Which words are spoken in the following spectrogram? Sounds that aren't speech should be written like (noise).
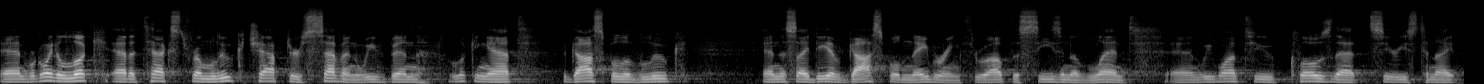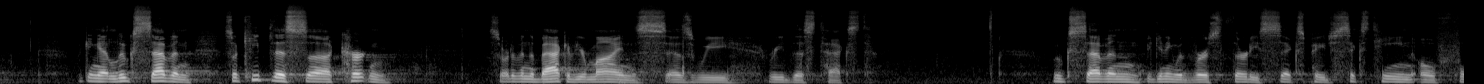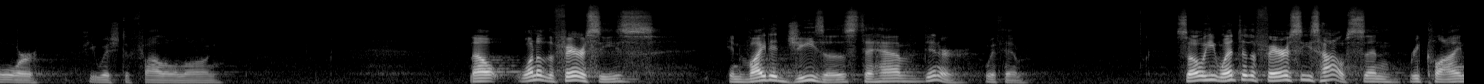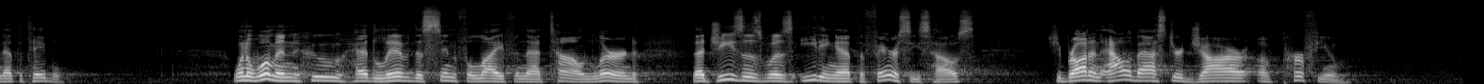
And we're going to look at a text from Luke chapter 7. We've been looking at the Gospel of Luke and this idea of gospel neighboring throughout the season of Lent. And we want to close that series tonight looking at Luke 7. So keep this uh, curtain sort of in the back of your minds as we read this text. Luke 7, beginning with verse 36, page 1604, you wish to follow along. Now, one of the Pharisees invited Jesus to have dinner with him. So he went to the Pharisee's house and reclined at the table. When a woman who had lived a sinful life in that town learned that Jesus was eating at the Pharisee's house, she brought an alabaster jar of perfume.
